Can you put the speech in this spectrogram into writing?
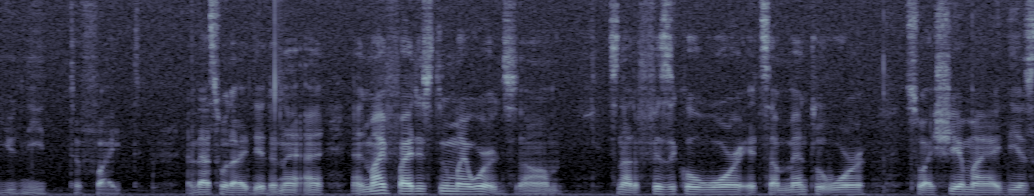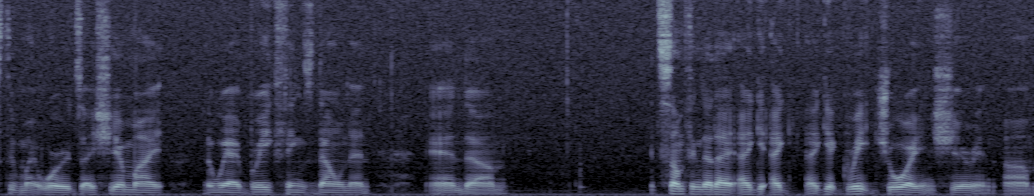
you need to fight. And that's what I did. And I, I and my fight is through my words. Um, it's not a physical war, it's a mental war. So I share my ideas through my words. I share my the way I break things down and and um, it's something that I, I, get, I, I get great joy in sharing. Um,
